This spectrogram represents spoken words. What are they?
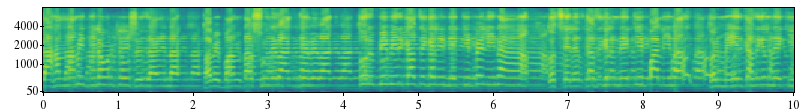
জাহান্নামি দিলে আমার কিছু এসে যায় না। তবে বান্দা শুনে রাখ, জেনে রাখ, তোর বিবির কাছে গেলি নেকি পেলি না। তোর ছেলের কাছে গেলে নেকি পালি না। তোর মেয়ের কাছে গেলে নেকি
